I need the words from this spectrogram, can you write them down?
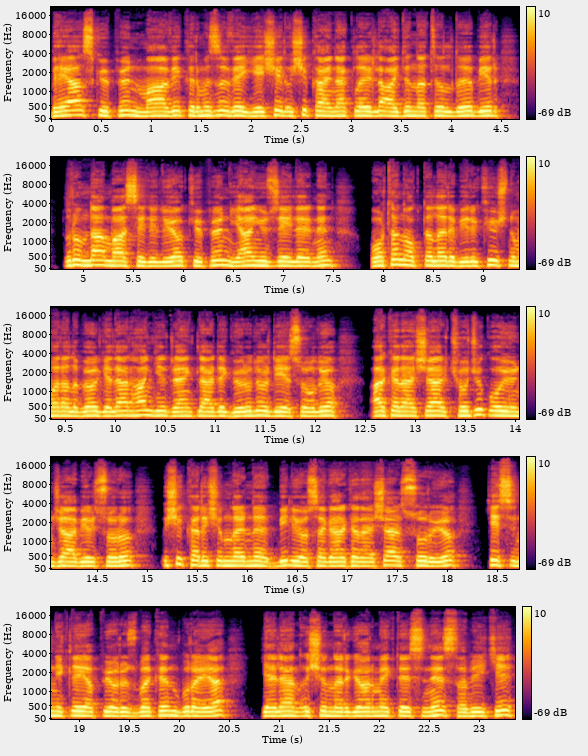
beyaz küpün mavi, kırmızı ve yeşil ışık kaynaklarıyla aydınlatıldığı bir durumdan bahsediliyor. Küpün yan yüzeylerinin orta noktaları 1-2-3 numaralı bölgeler hangi renklerde görülür diye soruluyor. Arkadaşlar çocuk oyuncağı bir soru. Işık karışımlarını biliyorsak arkadaşlar soruyu kesinlikle yapıyoruz. Bakın buraya gelen ışınları görmektesiniz. Tabii ki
